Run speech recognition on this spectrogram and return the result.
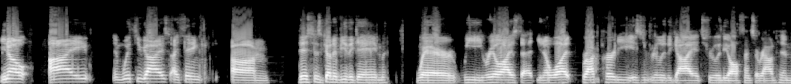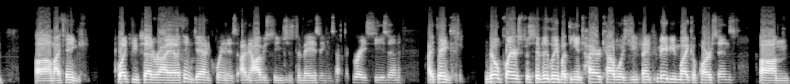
You know, I am with you guys. I think um, this is going to be the game where we realize that you know what, Brock Purdy isn't really the guy. It's really the offense around him. Um, I think, like you said, Ryan. I think Dan Quinn is. I mean, obviously he's just amazing. He's having a great season. I think no player specifically, but the entire Cowboys defense, maybe Micah Parsons, um,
